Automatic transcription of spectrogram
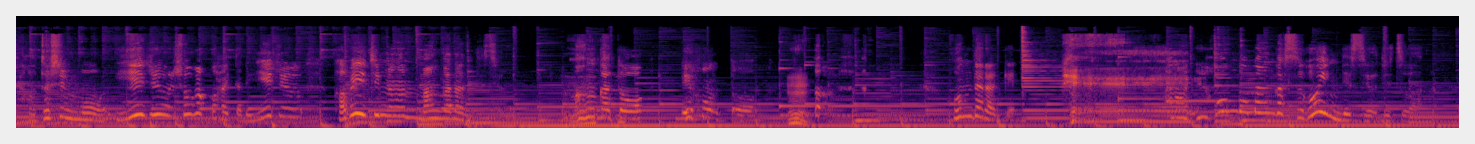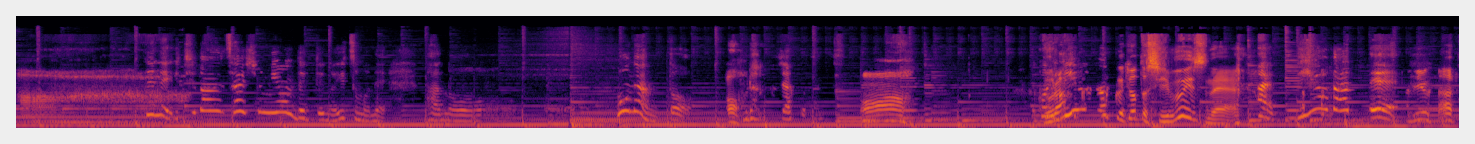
うん。私もう家中小学校入ったら家中壁一面漫画なんですよ。漫画と絵本とうん。本だらけ。へえ。あの日本の漫画すごいんですよ実は。ああ。でね一番最初に読んでっていうのはいつもねあのコナンとあブラック・ジャックなんです。ああ。ブラッこれ理由,、クジャックちょっと渋いですね。はい、理由があって理由がある。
